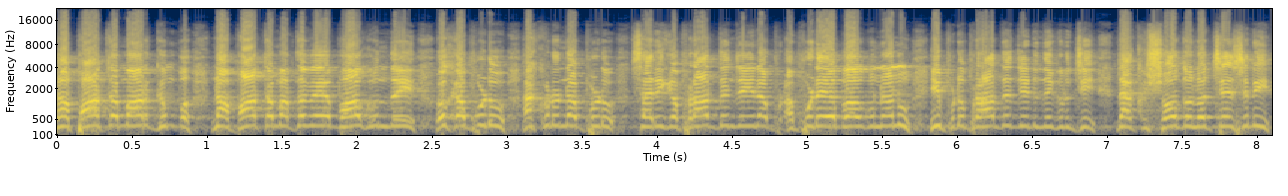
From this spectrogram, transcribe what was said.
నా పాత మార్గం నా పాత మతమే బాగుంది. ఒకప్పుడు అక్కడున్నప్పుడు సరిగా ప్రార్థన చేయనప్పుడు అప్పుడే బాగున్నాను. ఇప్పుడు ప్రార్థన చేయడం దగ్గర నుంచి నాకు శోధనలు వచ్చేసినాయి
